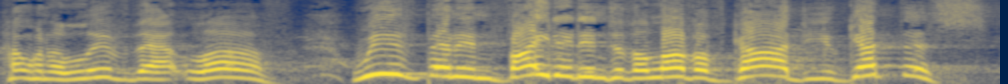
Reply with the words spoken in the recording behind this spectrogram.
I want to live that love. We've been invited into the love of God. Do you get this?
